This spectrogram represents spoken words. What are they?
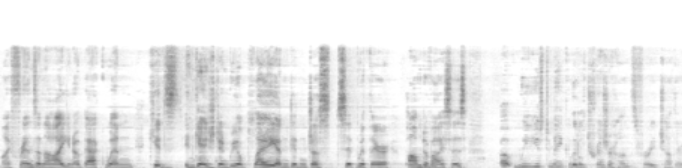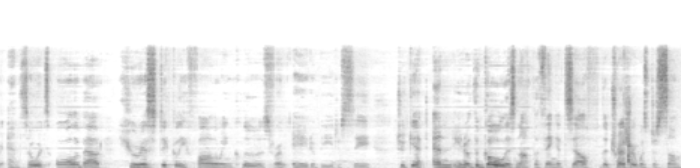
my friends and I, you know, back when kids engaged in real play and didn't just sit with their palm devices, uh, we used to make little treasure hunts for each other. And so it's all about heuristically following clues from A to B to C to get and you know the goal is not the thing itself the treasure was just some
